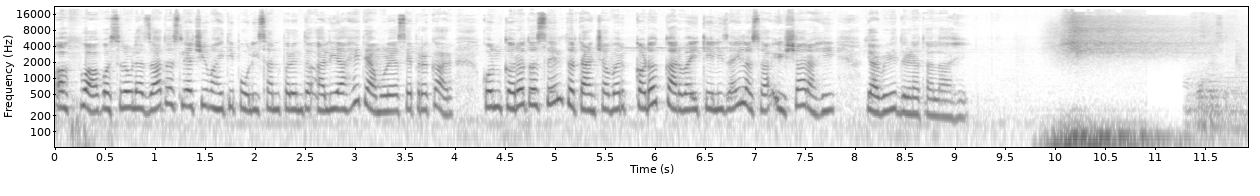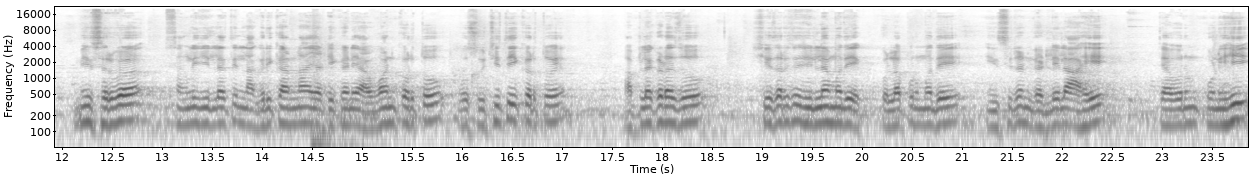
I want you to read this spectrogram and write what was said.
अफवा पसरवल्या जात असल्याची माहिती पोलिसांपर्यंत आली आहे. त्यामुळे असे प्रकार कोण करत असेल तर त्यांच्यावर कडक कारवाई केली जाईल असा इशाराही यावेळी देण्यात आला आहे. मी सर्व सांगली जिल्ह्यातील नागरिकांना या ठिकाणी आव्हान करतो व सूचितही करतो आहे आपल्याकडं जो शेजारच्या जिल्ह्यामध्ये कोल्हापूरमध्ये इन्सिडंट घडलेला आहे त्यावरून कोणीही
